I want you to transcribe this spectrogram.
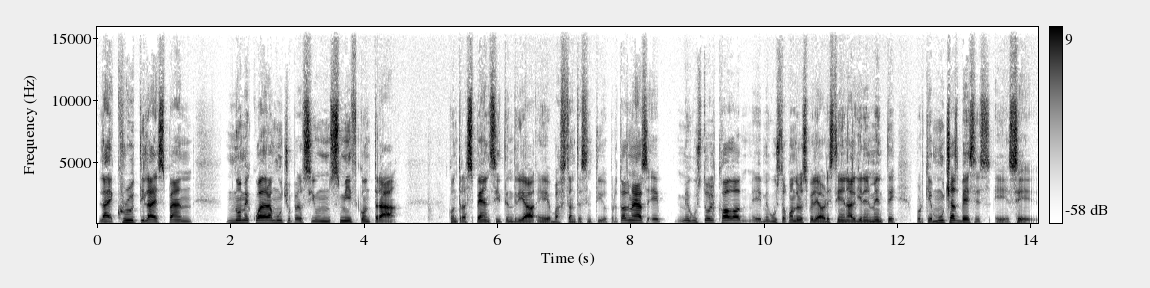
la de Crute y la de Span no me cuadra mucho, pero sí un Smith contra, contra Span sí tendría eh, bastante sentido. Pero de todas maneras, eh, me gustó el call-out, eh, me gusta cuando los peleadores tienen a alguien en mente, porque muchas veces, se,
